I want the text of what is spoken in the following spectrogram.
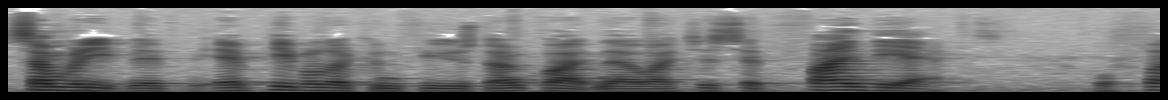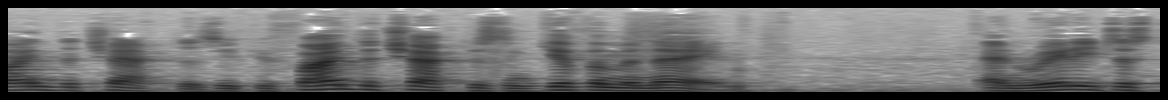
Somebody, if, if people are confused, don't quite know. I just said find the acts or find the chapters. If you find the chapters and give them a name, and really just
